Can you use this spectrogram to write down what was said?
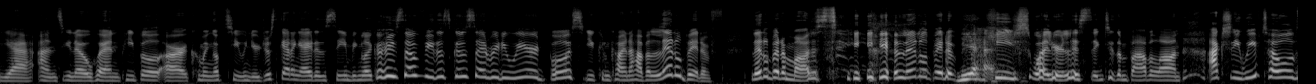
Yeah, and you know when people are coming up to you and you're just getting out of the scene, being like, "Oh, "Hey, Sophie, this is going to sound really weird," but you can kind of have a little bit of, little bit of modesty, a little bit of Yeah. heat while you're listening to them babble on. Actually, we've told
